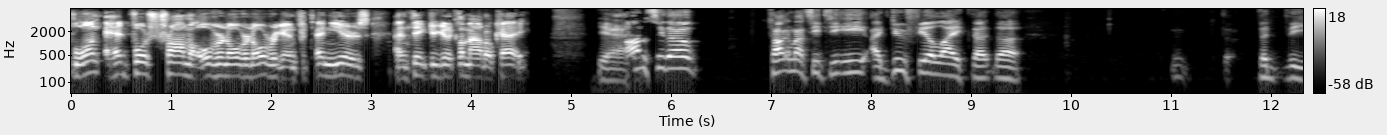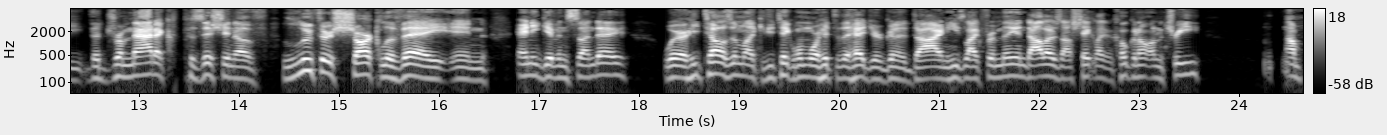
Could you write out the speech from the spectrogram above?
blunt head force trauma over and over and over again for 10 years and think you're going to come out okay. Yeah. Honestly, though, talking about CTE, I do feel like the the the the, the dramatic position of Luther Shark Lavay in any given Sunday, where he tells him like, if you take one more hit to the head, you're gonna die, and he's like, for a million dollars, I'll shake like a coconut on a tree. I'm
